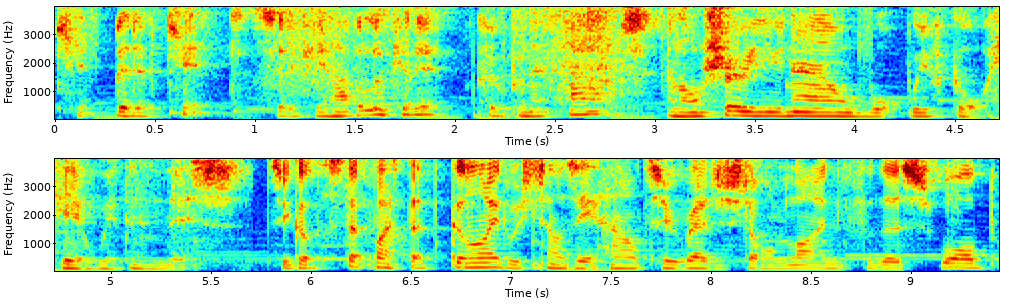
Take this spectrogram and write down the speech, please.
kit, bit of kit. So if you have a look at it, open it out, and I'll show you now what we've got here within this. So you've got the step-by-step -step guide, which tells you how to register online for the swab.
